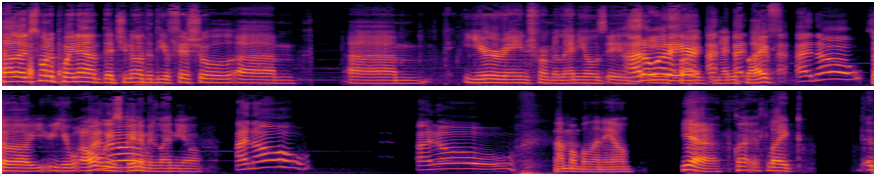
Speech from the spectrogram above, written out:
Tyler, I just want to point out that you know that the official um, um, year range for millennials is I don't want to hear 85 to I- 95. I, I know, so you, you've always been a millennial. I know, I know. I'm a millennial. Yeah, like uh,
